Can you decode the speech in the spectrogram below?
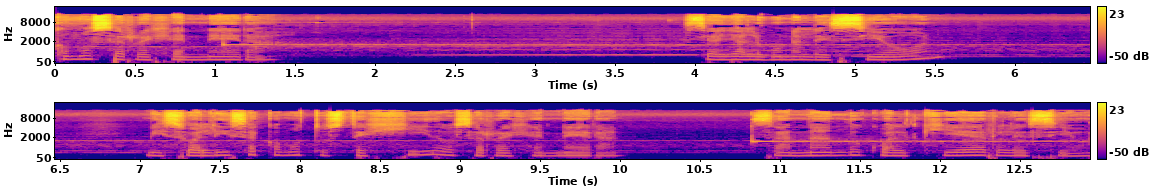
cómo se regenera. Si hay alguna lesión, visualiza cómo tus tejidos se regeneran, sanando cualquier lesión.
